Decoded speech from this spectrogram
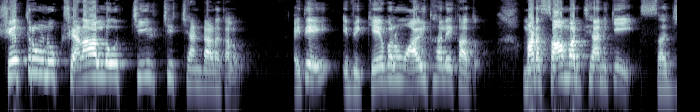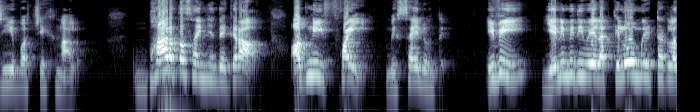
శత్రువును క్షణాల్లో చీల్చి చెండాడగలవు. అయితే ఇవి కేవలం ఆయుధాలే కాదు మన సామర్థ్యానికి సజీవ చిహ్నాలు. భారత సైన్యం దగ్గర అగ్ని ఫైవ్ మిసైల్ ఉంది. ఇవి ఎనిమిది వేల కిలోమీటర్ల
